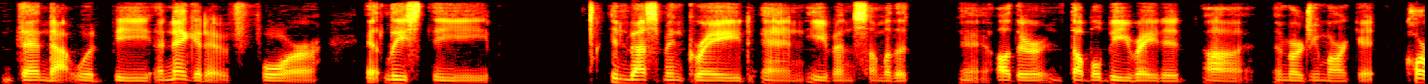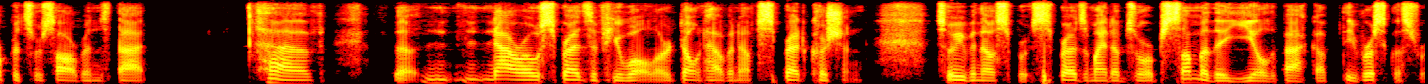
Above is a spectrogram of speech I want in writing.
then that would be a negative for at least the investment grade and even some of the uh, other double B rated uh, emerging market corporates or sovereigns that have uh, narrow spreads, if you will, or don't have enough spread cushion. So even though sp- spreads might absorb some of the yield back up, the riskless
